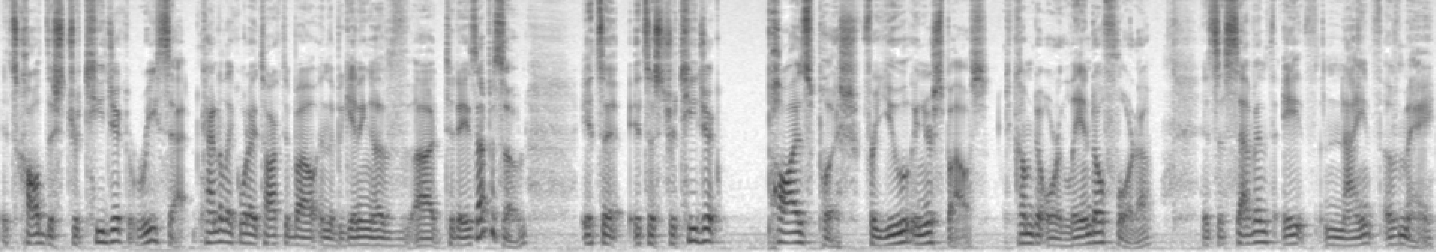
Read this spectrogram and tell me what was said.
It's called the Strategic Reset, kind of like what I talked about in the beginning of uh, today's episode. It's a it's a strategic pause push for you and your spouse to come to Orlando, Florida. It's the 7th, 8th, 9th of May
